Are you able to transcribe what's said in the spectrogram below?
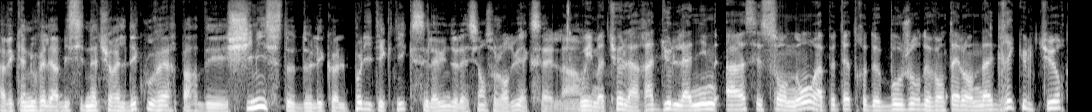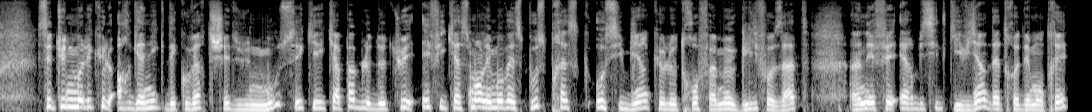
avec un nouvel herbicide naturel découvert par des chimistes de l'école polytechnique. C'est la une de la science aujourd'hui, Axel. Oui, Mathieu, la radulanine A, c'est son nom, a peut-être de beaux jours devant elle en agriculture. C'est une molécule organique découverte chez une mousse et qui est capable de tuer efficacement les mauvaises pousses presque aussi bien que le trop fameux glyphosate. Un effet herbicide qui vient d'être démontré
